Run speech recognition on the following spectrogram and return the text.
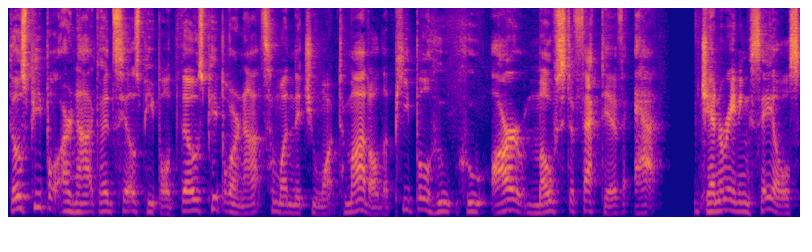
those people are not good salespeople. Those people are not someone that you want to model. The people who who are most effective at generating sales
